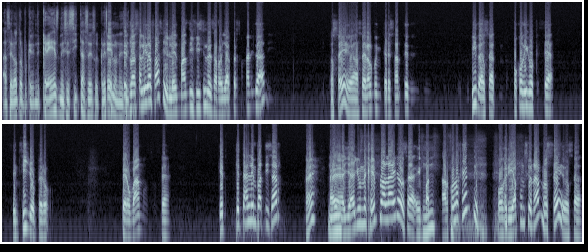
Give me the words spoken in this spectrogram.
hacer otro porque crees, necesitas eso, crees que Es, lo es la necesitas. salida fácil, es más difícil desarrollar personalidad y, no sé, hacer algo interesante de, tu vida. O sea, tampoco digo que sea sencillo, pero, pero vamos, o sea, ¿qué, qué tal empatizar? ¿Eh? Mm. Eh, ya hay un ejemplo al aire, o sea, empatizar con la gente. Podría funcionar, no sé, o sea,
